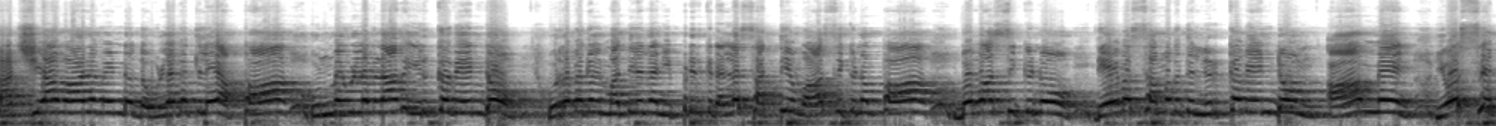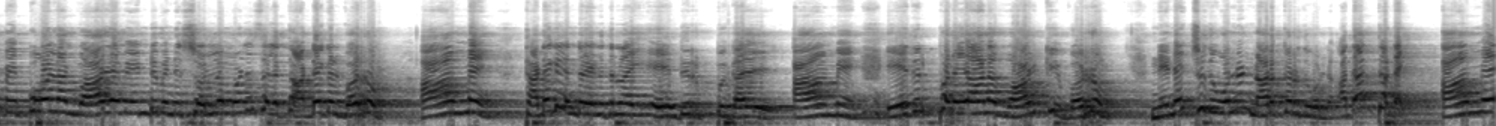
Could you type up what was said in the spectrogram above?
சாட்சியா வாழ வேண்டும். இந்த உலகத்திலே அப்பா உண்மை உள்ளவளாக இருக்க வேண்டும். உறவுகள் மத்தியில் நான் இப்படி இருக்க. நல்ல சத்தியம் வாசிக்கணும்ப்பா உபவாசிக்கணும். தேவ சமூகத்தில் நிற்க வேண்டும். ஆமேன். யோசிப்பை போல் நான் வாழ வேண்டும் என்று சொல்லி சொல்லும் பொழுது சில தடைகள் வரும். ஆமை தடைகள் என்ற இடத்துல எதிர்ப்புகள். ஆமை எதிர்ப்படையான வாழ்க்கை வரும். நினைச்சது ஒண்ணு நடக்கிறது ஒண்ணு. அதான் தடை. ஆமே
